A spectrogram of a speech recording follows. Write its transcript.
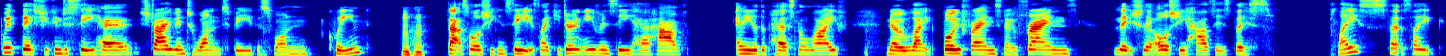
with this, you can just see her striving to want to be the Swan Queen. Mhm. That's all she can see. It's like you don't even see her have any other personal life. No, like boyfriends, no friends. Literally, all she has is this place that's like.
